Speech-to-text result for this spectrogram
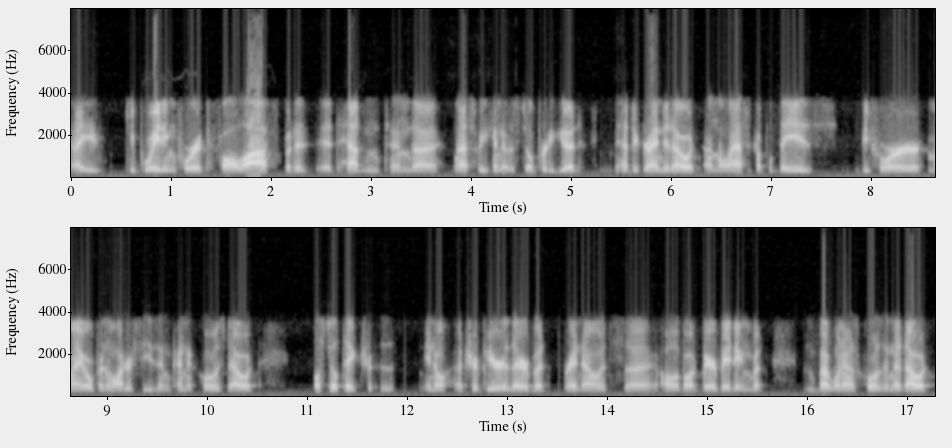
I keep waiting for it to fall off, but it it hadn't. And uh, last weekend it was still pretty good. Had to grind it out on the last couple days before my open water season kind of closed out. I'll still take tri- you know a trip here or there, but right now it's uh, all about bear baiting. But but when I was closing it out,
